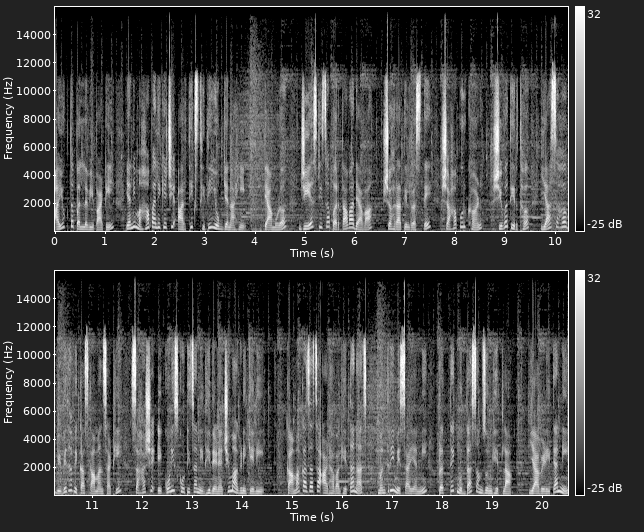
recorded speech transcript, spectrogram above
आयुक्त पल्लवी पाटील यांनी महापालिकेची आर्थिक स्थिती योग्य नाही. त्यामुळं जीएसटीचा परतावा द्यावा शहरातील रस्ते शहापूर खण शिवतीर्थ यासह विविध विकास कामांसाठी सहाशे एकोणीस कोटीचा निधी देण्याची मागणी केली. कामाकाजाचा आढावा घेतानाच मंत्री मिसाळ यांनी प्रत्येक मुद्दा समजून घेतला. यावेळी त्यांनी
